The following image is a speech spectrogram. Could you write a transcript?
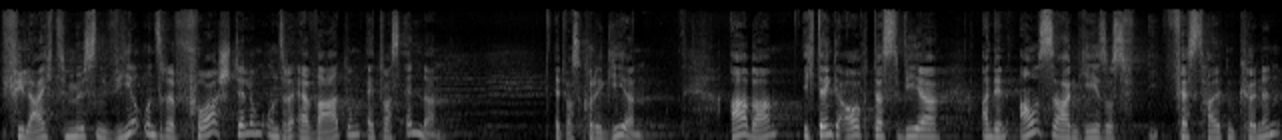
Vielleicht müssen wir unsere Vorstellung, unsere Erwartung etwas ändern, etwas korrigieren. Aber ich denke auch, dass wir an den Aussagen Jesus festhalten können.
